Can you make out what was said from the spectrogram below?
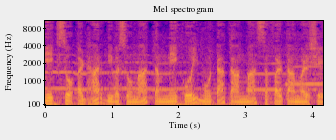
એકસો અઢાર દિવસોમાં તમને કોઈ મોટા કામમાં સફળતા મળશે.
